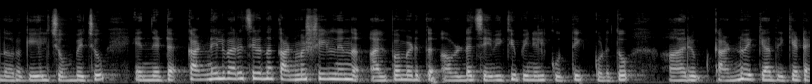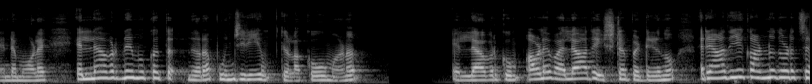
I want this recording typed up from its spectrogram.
നെറുകയിൽ ചുംബിച്ചു. എന്നിട്ട് കണ്ണിൽ വരച്ചിരുന്ന കൺമഷിയിൽ നിന്ന് അല്പമെടുത്ത് അവളുടെ ചെവിക്ക് പിന്നിൽ കുത്തി കൊടുത്തു. ആരും കണ്ണു വയ്ക്കാതിരിക്കട്ടെ എന്റെ മോളെ. എല്ലാവരുടെയും മുഖത്ത് നിറപുഞ്ചിരിയും തിളക്കവുമാണ്. എല്ലാവർക്കും അവളെ വല്ലാതെ ഇഷ്ടപ്പെട്ടിരുന്നു. രാധയെ കണ്ണു തുടച്ച്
